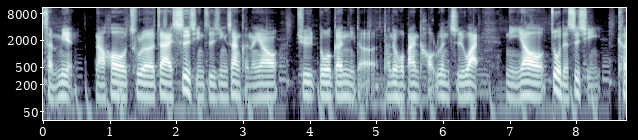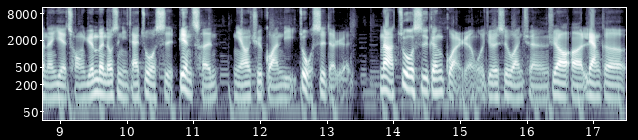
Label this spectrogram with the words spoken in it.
层面。然后除了在事情执行上，可能要去多跟你的团队伙伴讨论之外，你要做的事情，可能也从原本都是你在做事，变成。你要去管理做事的人，那做事跟管人，我觉得是完全需要呃两个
